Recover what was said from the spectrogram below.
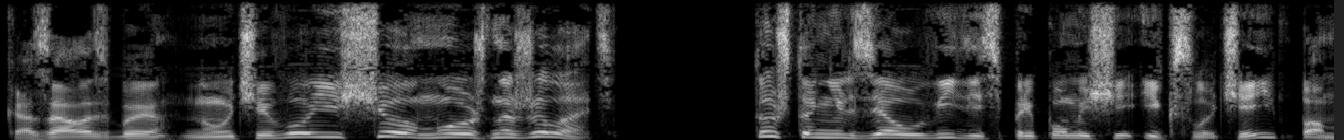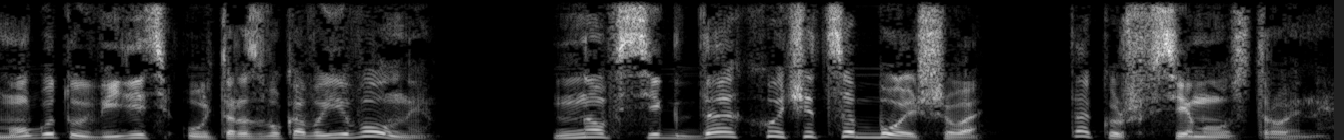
Казалось бы, ну чего еще можно желать? То, что нельзя увидеть при помощи X-лучей, помогут увидеть ультразвуковые волны. Но всегда хочется большего, так уж все мы устроены.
